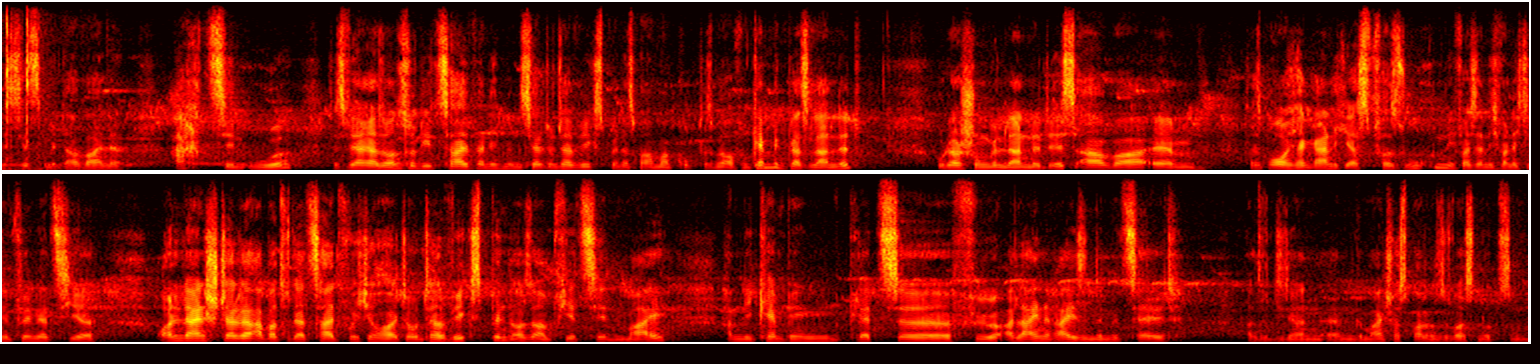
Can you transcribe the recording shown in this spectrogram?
Ist jetzt mittlerweile 18 Uhr. Das wäre ja sonst so die Zeit, wenn ich mit dem Zelt unterwegs bin, dass man auch mal guckt, dass man auf dem Campingplatz landet oder schon gelandet ist. Aber ähm, das brauche ich ja gar nicht erst versuchen. Ich weiß ja nicht, wann ich den Film jetzt hier online stelle, aber zu der Zeit, wo ich hier heute unterwegs bin, also am 14. Mai, haben die Campingplätze für Alleinreisende mit Zelt, also die dann ähm, Gemeinschaftsbad und sowas nutzen,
